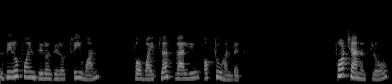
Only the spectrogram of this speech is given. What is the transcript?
0.0031 for y plus value of 200. For channel flow,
